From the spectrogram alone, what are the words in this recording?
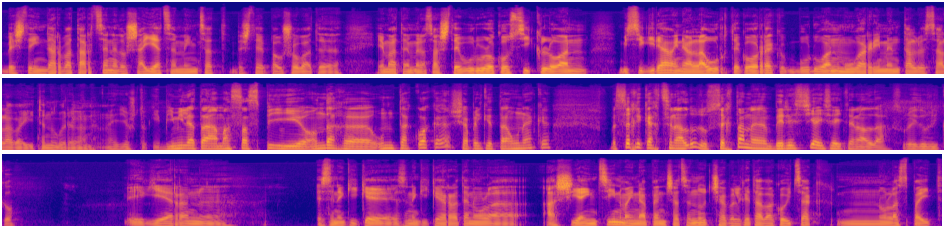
beste indar bat hartzen edo saiatzen meintzat beste pauso bat eh, ematen. Beraz, aste bururoko zikloan bizigira, baina lau urteko horrek buruan mugarri mental bezala bai iten du bere lan. E, justuki, 2000 eta amazazpi ondar uh, untakoak, xapelketa unek, zerrik hartzen aldo du, zertan berezia izaiten alda, zure iduriko? Egi erran... Ezenekike, ezenekike erraten nola asia intzin, baina pentsatzen dut txapelketa bakoitzak nolazpait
